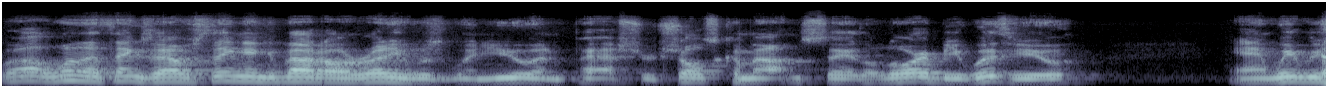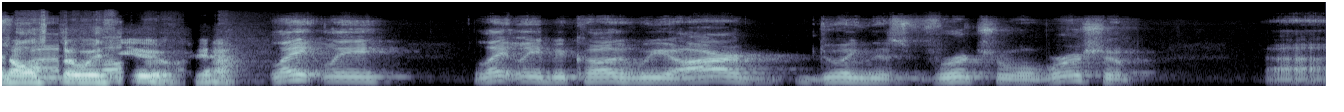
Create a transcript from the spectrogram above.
Well, one of the things I was thinking about already was when you and Pastor Schultz come out and say, "The Lord be with you," and we and also with you, yeah. Lately, lately, because we are doing this virtual worship, uh,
